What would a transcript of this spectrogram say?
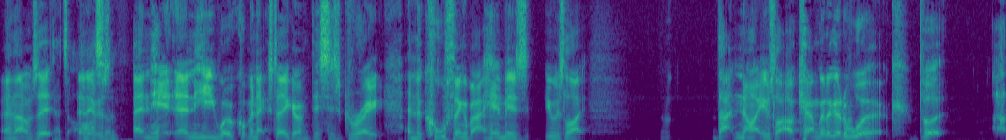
And that was it. That's And it was- awesome. and he and he woke up the next day going, "This is great." And the cool thing about him is he was like, that night he was like, "Okay, I'm going to go to work, but I-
